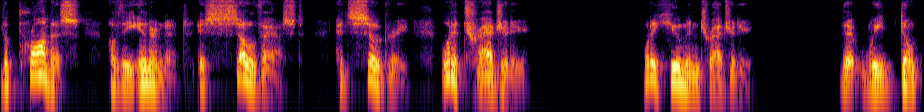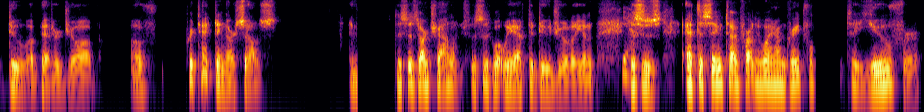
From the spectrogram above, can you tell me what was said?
The promise of the internet is so vast and so great. What a tragedy. What a human tragedy that we don't do a better job of protecting ourselves. And this is our challenge. This is what we have to do, Julie. And yeah. this is at the same time partly why I'm grateful to you for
